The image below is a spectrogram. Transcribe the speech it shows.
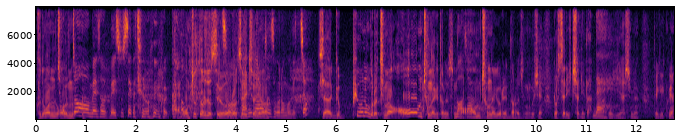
그동안 얼마 저점에서 매수세가 들어오는 걸까요? 엄청 떨어졌어요. 그쵸? 많이 러셀리천이요. 떨어져서 그런 거겠죠? 자, 그 표현은 그렇지만 엄청나게 떨어졌습니다. 맞아요. 엄청나게 오래 떨어지는 것이 러셀 2000이다라고 네. 이해하시면 되겠고요.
